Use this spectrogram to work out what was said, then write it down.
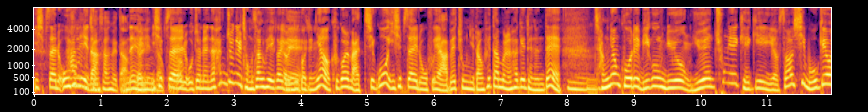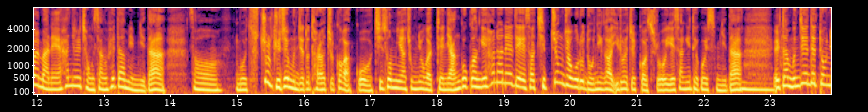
24일 오후입니다. 정상회담 네, 열린다고요. 24일 오전에는 한중일 정상회의가 네. 열리거든요. 그걸 마치고 24일 오후에 아베 총리랑 회담을 하게 되는데 음. 작년 9월에 미국 뉴욕 유엔 총회 계기에 이어서 15개월 만에 한일 정상회담입니다. 그래서 뭐 수출 규제 문제도 다뤄질 것 같고 지소미아 종료 같은 양국 관계 현안에 대해서 집중적으로 논의가 이루어질 것으로 예상이 되고 있습니다. 음. 일단 문재인 대통령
